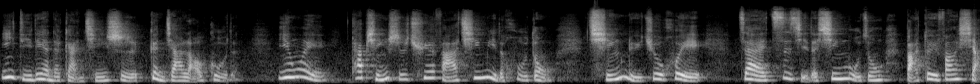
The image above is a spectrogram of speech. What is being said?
异地恋的感情是更加牢固的，因为他平时缺乏亲密的互动，情侣就会在自己的心目中把对方想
